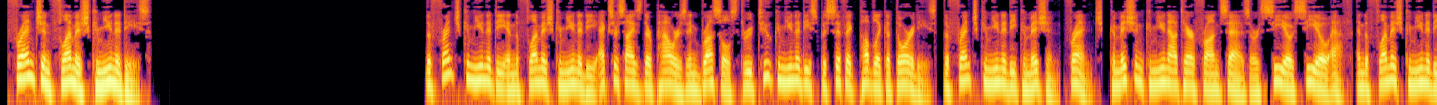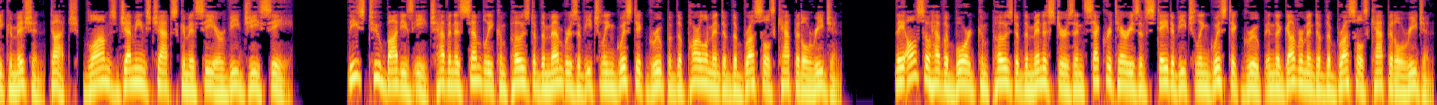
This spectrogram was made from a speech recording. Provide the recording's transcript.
French and Flemish communities The French community and the Flemish community exercise their powers in Brussels through two community-specific public authorities, the French Community Commission French, Commission Communautaire Française or COCOF and the Flemish Community Commission Dutch, Vlaams Gemeenschapscommissie or VGC. These two bodies each have an assembly composed of the members of each linguistic group of the Parliament of the Brussels Capital Region. They also have a board composed of the ministers and secretaries of state of each linguistic group in the government of the Brussels capital region.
